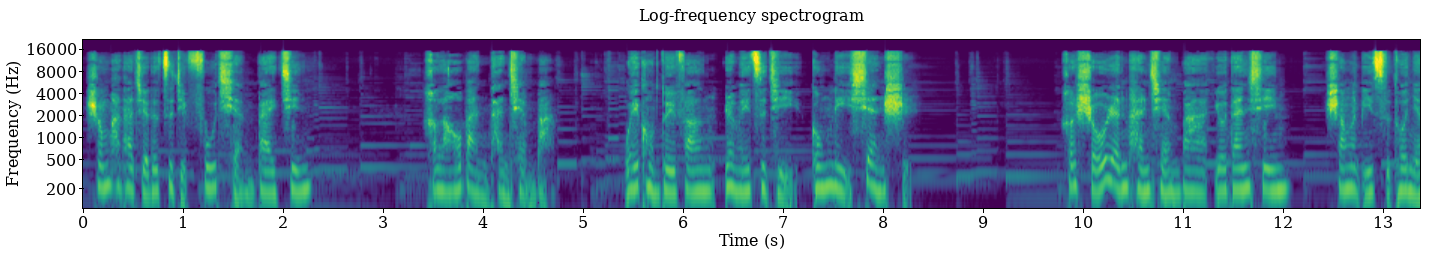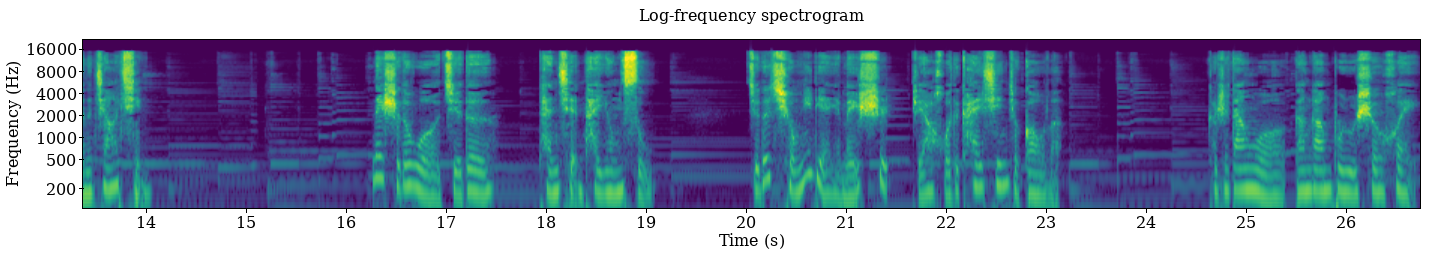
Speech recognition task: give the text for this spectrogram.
生怕他觉得自己肤浅拜金；和老板谈钱吧，唯恐对方认为自己功利现实；和熟人谈钱吧，又担心伤了彼此多年的交情。那时的我觉得谈钱太庸俗，觉得穷一点也没事，只要活得开心就够了。可是，当我刚刚步入社会，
